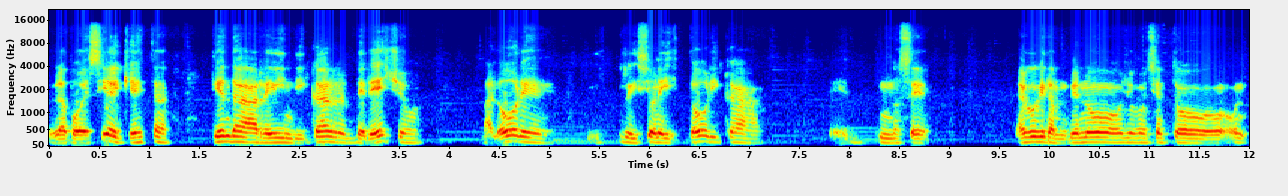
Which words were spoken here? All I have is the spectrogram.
la poesía, y que esta tienda a reivindicar derechos, valores, revisiones históricas, eh, no sé, algo que también no, yo me siento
